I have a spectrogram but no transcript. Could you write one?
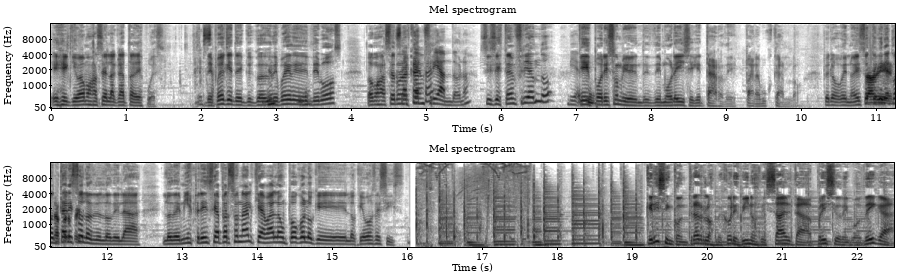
Es el que vamos a hacer la cata después. Exacto. Después que te- después de, de vos vamos a hacer Se una está cata. enfriando, ¿no? Sí, se está enfriando, Bien. que por eso me de- demoré y llegué tarde para buscarlo. Pero bueno, eso Está te bien, quería está contar, eso lo de, lo de la lo de mi experiencia personal que avala un poco lo que lo que vos decís. ¿Querés encontrar los mejores vinos de Salta a precio de bodega?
